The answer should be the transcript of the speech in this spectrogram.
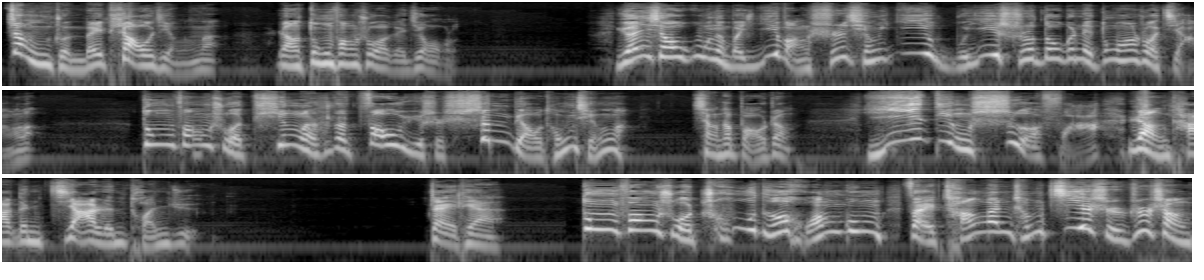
正准备跳井呢，让东方朔给救了。元宵姑娘把以往实情一五一十都跟这东方朔讲了。东方朔听了他的遭遇，是深表同情啊，向他保证。一定设法让他跟家人团聚。这天，东方朔初得皇宫，在长安城街市之上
